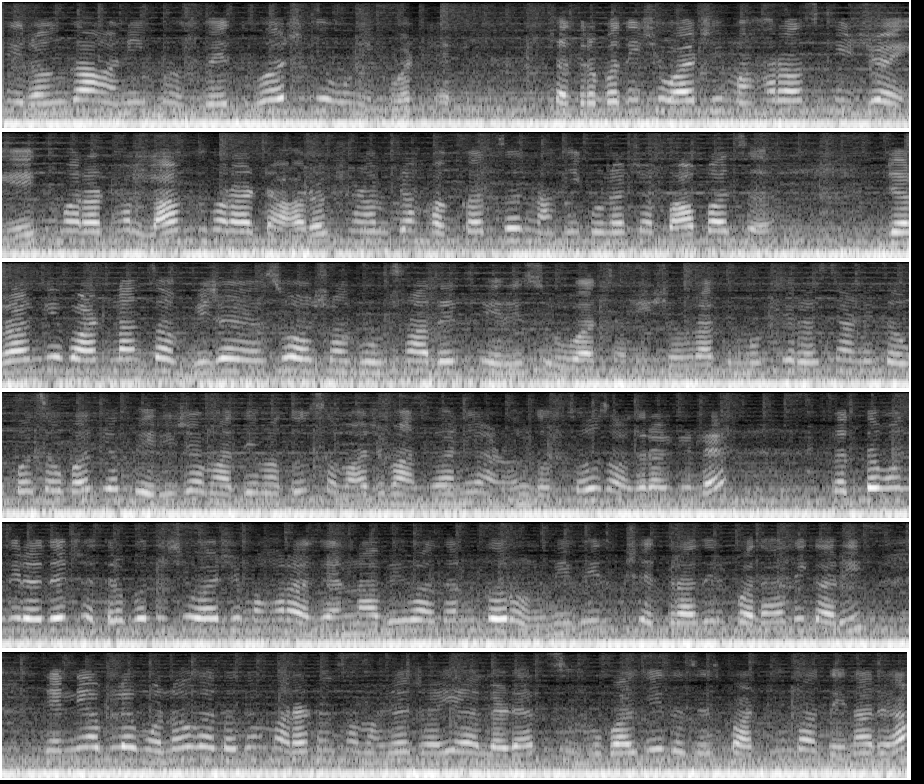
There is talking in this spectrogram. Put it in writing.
तिरंगा आणि भगवे ध्वज घेऊन एकवटले. छत्रपती शिवाजी महाराज की जय एक मराठा लाख मराठा आरक्षण आमच्या हक्काचं नाही कुणाच्या बापाचं. जरांगे पाटलांचा विजय असो अशा घोषणा देत फेरी सुरुवात झाली. शहरातील मुख्य रस्ते आणि चौका चौकात या फेरीच्या माध्यमातून समाज बांधवांनी आनंदोत्सव साजरा केलाय. दत्त छत्रपती शिवाजी महाराज यांना अभिवादन करून विविध क्षेत्रातील पदाधिकारी यांनी आपल्या मनोगतातून सहभागी तसेच पाठिंबा देणाऱ्या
